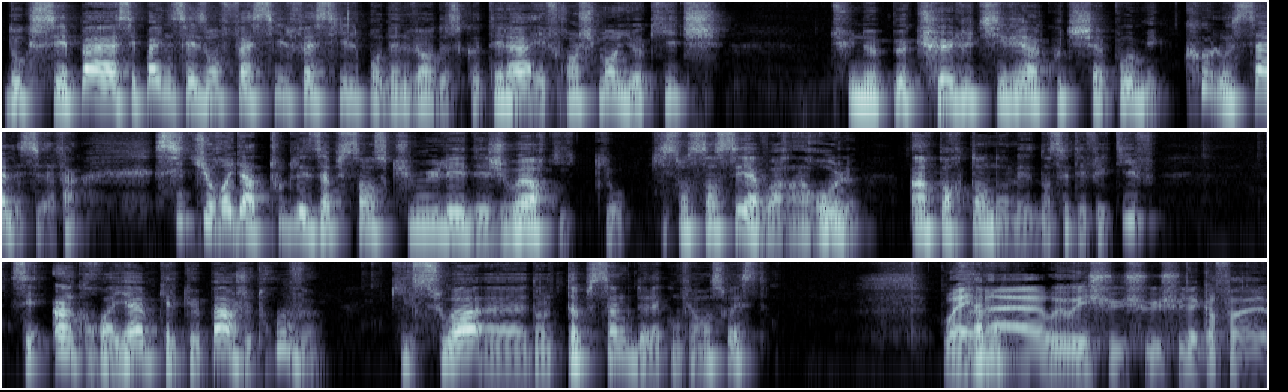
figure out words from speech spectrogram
Donc c'est pas c'est pas une saison facile facile pour Denver de ce côté-là. Et franchement, Jokic, tu ne peux que lui tirer un coup de chapeau, mais colossal. Enfin, si tu regardes toutes les absences cumulées des joueurs qui, qui, sont censés avoir un rôle important dans, dans cet effectif, c'est incroyable quelque part, je trouve, qu'il soit euh, dans le top 5 de la conférence Ouest. Ouais, bah, oui, oui, je, je, je suis d'accord. Enfin,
